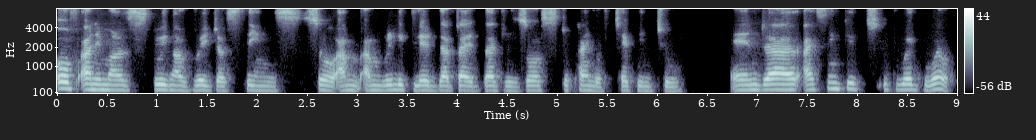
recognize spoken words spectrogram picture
of animals doing outrageous things. So I'm I'm really glad that I had that resource to kind of tap into and uh, I think it it worked well.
